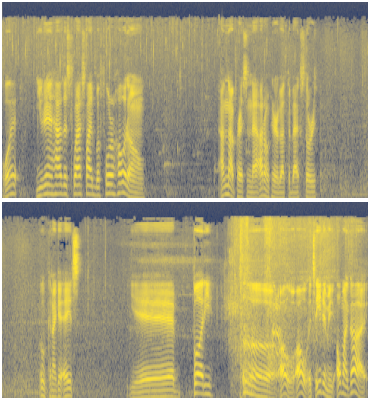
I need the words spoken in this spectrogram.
What? You didn't have this flashlight before? Hold on. I'm not pressing that. I don't care about the backstory. Oh, can I get eights? Yeah, buddy. Ugh. Oh, oh, it's eating me. Oh my god.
